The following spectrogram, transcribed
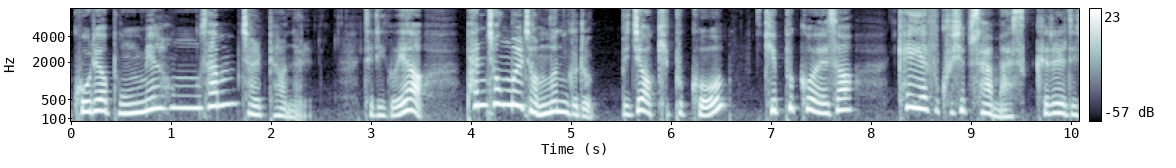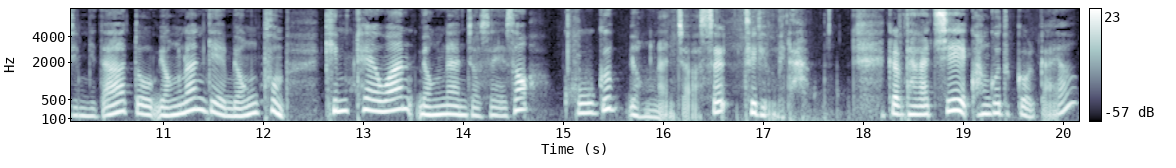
고려 복밀 홍삼 절편을 드리고요. 판촉물 전문 그룹이죠. 기프코. 기프코에서 KF94 마스크를 드립니다. 또 명란계의 명품 김태환 명란젓에서 고급 명란젓을 드립니다. 그럼 다 같이 광고 듣고 올까요?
